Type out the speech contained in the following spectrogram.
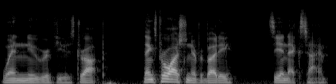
when new reviews drop. Thanks for watching, everybody. See you next time.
